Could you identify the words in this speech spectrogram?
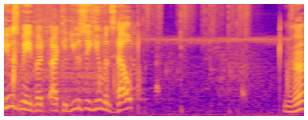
Excuse me, but I could use a human's help. Uh huh.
